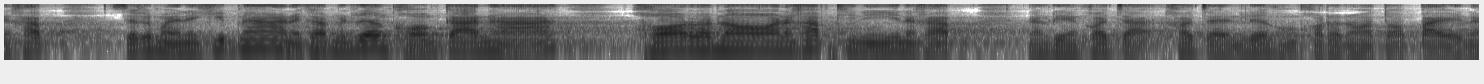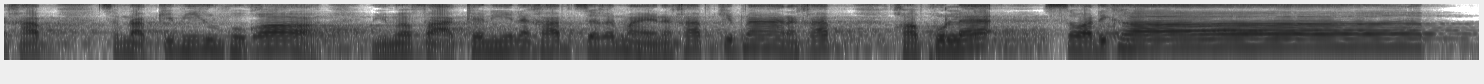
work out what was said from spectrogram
นะครับเจอกันใหม่ในคลิปหน้านะครับ ในเรื่องของการหาคอรนอนะครับทีนี้นะครับ นักเรียนก็จะเข้าใจในเรื่องของคอรนอต่อไปนะครับสำหรับคลิปนี้คุณครูก็มีมาฝากแค่นี้นะครับ เจอกันใหม่นะครับคลิปหน้านะครับ ขอบคุณและสวัสดีครับ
